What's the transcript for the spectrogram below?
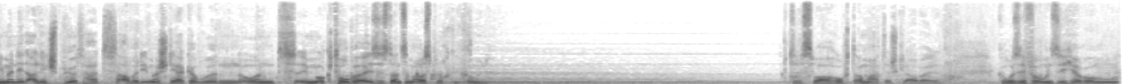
die man nicht alle gespürt hat, aber die immer stärker wurden. Und im Oktober ist es dann zum Ausbruch gekommen. Das war hochdramatisch, klar, weil große Verunsicherung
